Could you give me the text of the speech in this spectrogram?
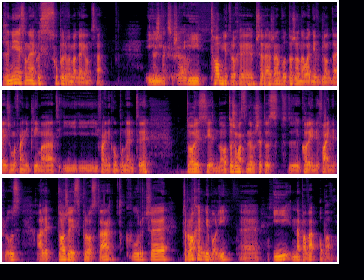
że nie jest ona jakoś super wymagająca. I, tak. I to mnie trochę przeraża, bo to, że ona ładnie wygląda i że ma fajny klimat i, i, i fajne komponenty, to jest jedno. To, że ma scenariusze, to jest y, kolejny fajny plus, ale to, że jest prosta, kurczę, trochę mnie boli e, i napawa obawą.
